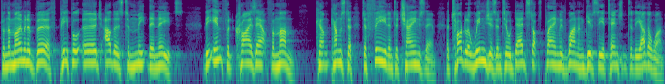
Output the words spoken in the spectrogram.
From the moment of birth, people urge others to meet their needs. The infant cries out for mum, come, comes to, to feed and to change them. A toddler whinges until dad stops playing with one and gives the attention to the other one.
